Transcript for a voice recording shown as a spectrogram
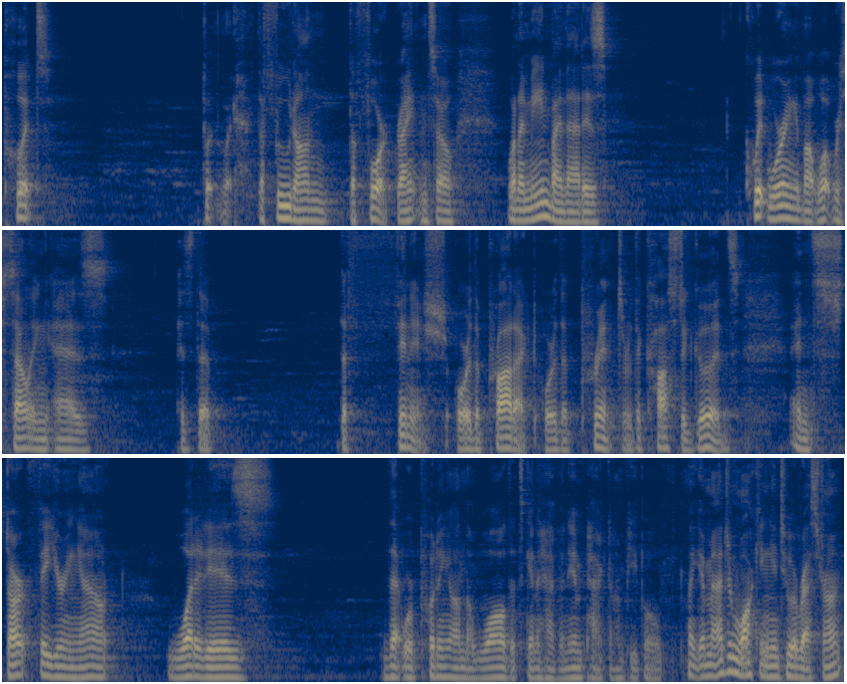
put put the food on the fork, right? And so, what I mean by that is, quit worrying about what we're selling as as the the finish or the product or the print or the cost of goods and start figuring out what it is that we're putting on the wall that's going to have an impact on people. Like imagine walking into a restaurant,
